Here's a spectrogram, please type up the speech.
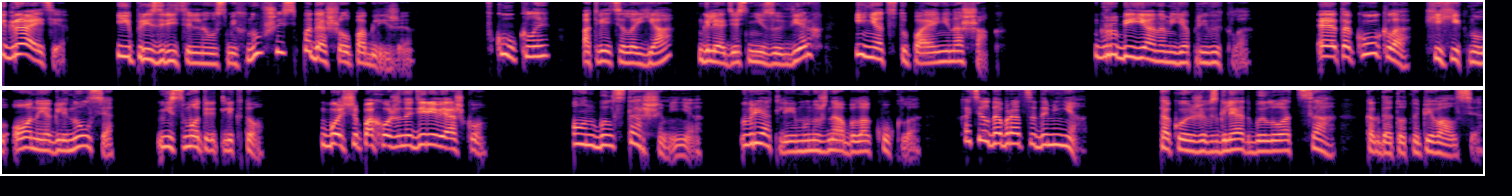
играете?» И, презрительно усмехнувшись, подошел поближе. «В куклы», — ответила я, глядя снизу вверх и не отступая ни на шаг. грубиянам я привыкла. «Это кукла!» — хихикнул он и оглянулся, не смотрит ли кто. Больше похоже на деревяшку». Он был старше меня. Вряд ли ему нужна была кукла. Хотел добраться до меня. Такой же взгляд был у отца, когда тот напивался.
